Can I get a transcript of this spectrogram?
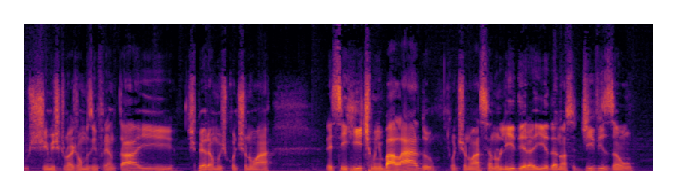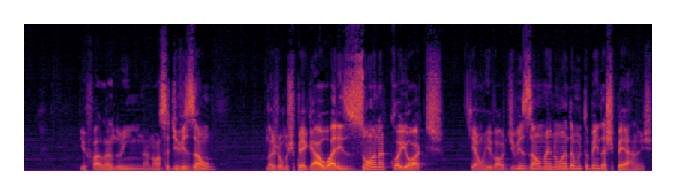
os times que nós vamos enfrentar e esperamos continuar nesse ritmo embalado, continuar sendo líder aí da nossa divisão. E falando em, na nossa divisão, nós vamos pegar o Arizona Coyote, que é um rival de divisão, mas não anda muito bem das pernas.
